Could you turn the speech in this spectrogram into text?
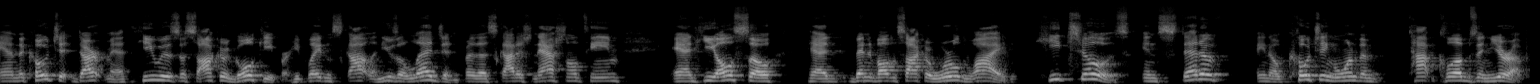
And the coach at Dartmouth, he was a soccer goalkeeper. He played in Scotland. He was a legend for the Scottish national team. And he also had been involved in soccer worldwide. He chose, instead of you know, coaching one of the top clubs in Europe,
